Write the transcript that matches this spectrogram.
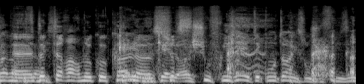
Euh, docteur Arnaud Cocolle. Euh, quel, sur... chou frisé était content avec son chou frisé.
